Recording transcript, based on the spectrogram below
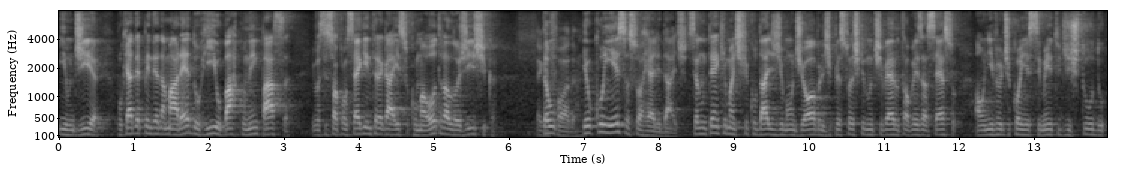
em um dia, porque a depender da maré do rio, o barco nem passa e você só consegue entregar isso com uma outra logística. É Então, foda. eu conheço a sua realidade. Você não tem aqui uma dificuldade de mão de obra, de pessoas que não tiveram talvez acesso ao nível de conhecimento e de estudo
